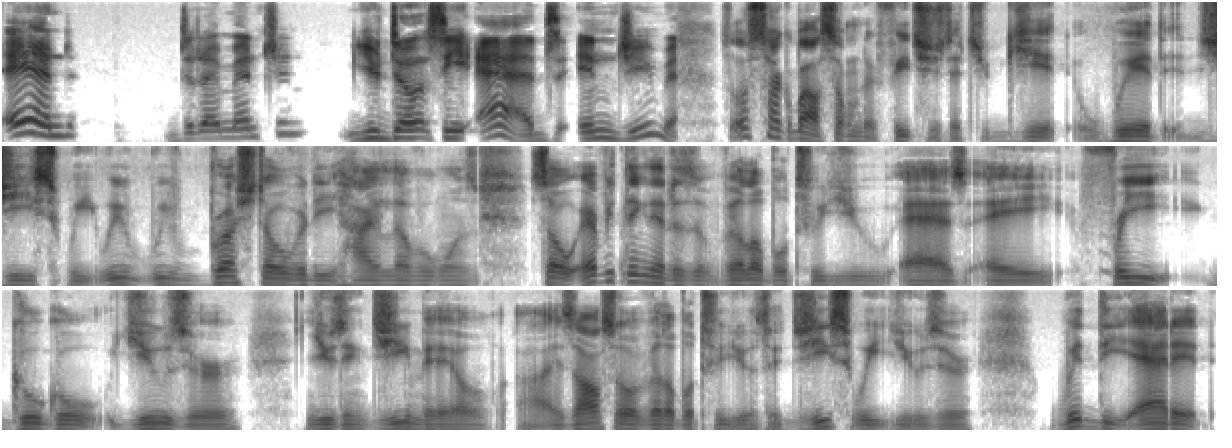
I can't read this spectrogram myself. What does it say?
And did I mention you don't see ads in Gmail? So let's talk about some of the features that you get with G Suite. We, we've brushed over the high level ones. So everything that is available to you as a free Google user using Gmail uh, is also available to you as a G Suite user with the added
